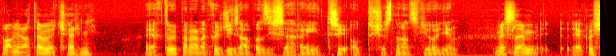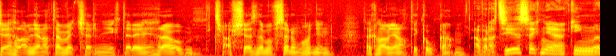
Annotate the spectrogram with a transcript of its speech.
hlavně na ten večerní. Jak to vypadá na každý zápas, když se hrají 3 od 16 hodin? Myslím, jakože hlavně na ten večerní, který hrajou třeba v 6 nebo v 7 hodin, tak hlavně na ty koukám. A vracíte se k nějakým, eh,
